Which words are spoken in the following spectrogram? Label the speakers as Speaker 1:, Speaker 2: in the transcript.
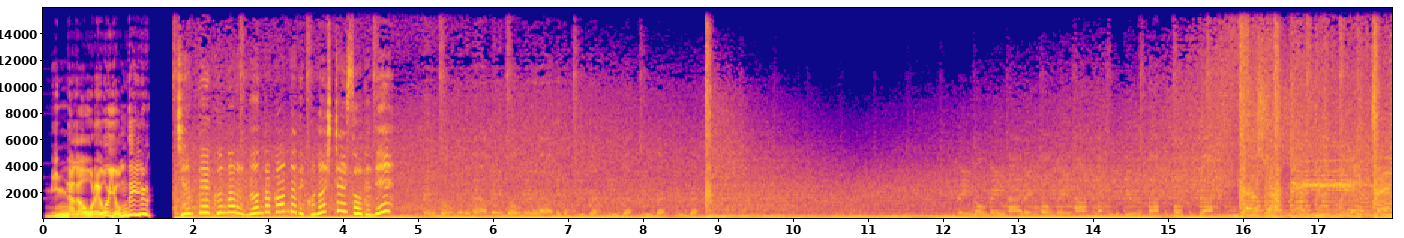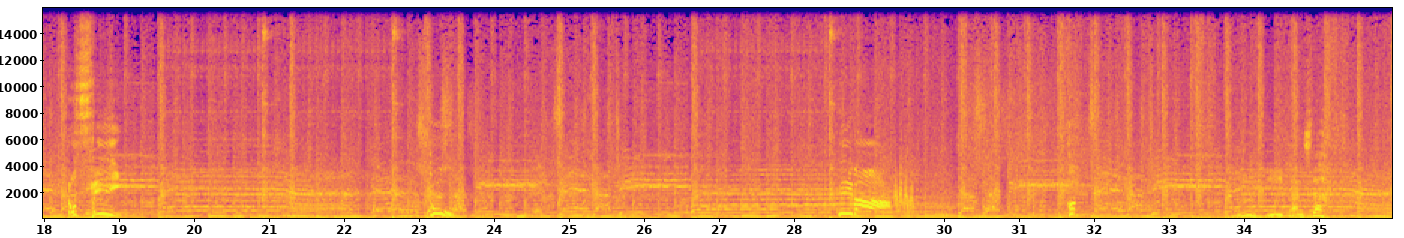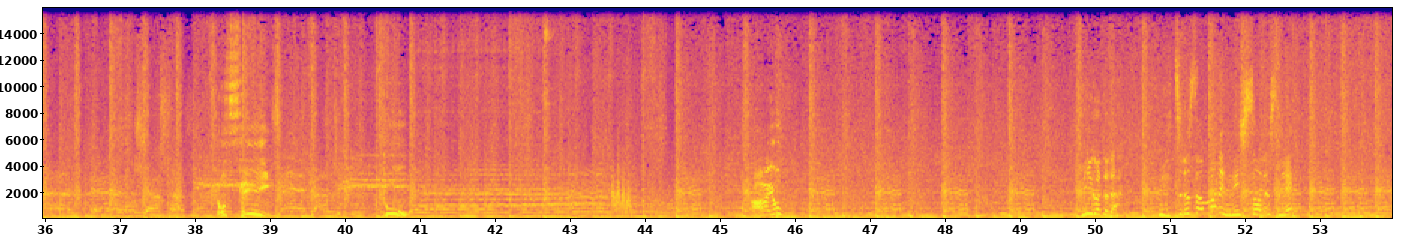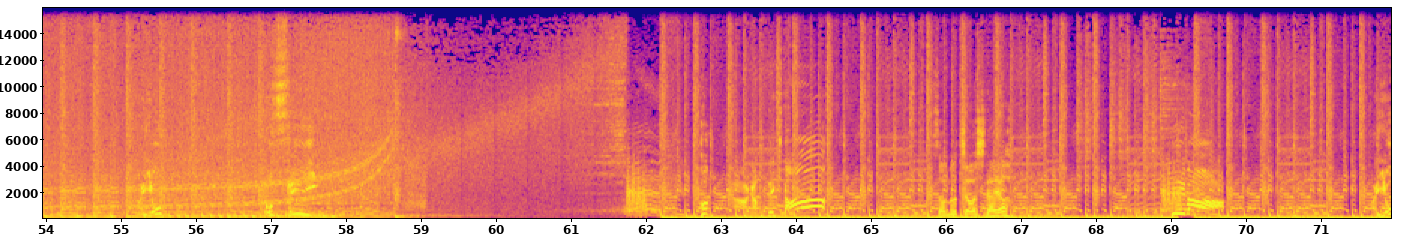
Speaker 1: みんなが俺を呼んでいる。
Speaker 2: 淳平くんならなんだかんだでこなしちゃいそうだね。
Speaker 1: どっせいとフィーバー
Speaker 3: いい感じだ。
Speaker 1: どっせいとあらよ
Speaker 4: 見事だ。みつるさんまで嬉しそうですね。
Speaker 1: はいよ。どっせいはっ上がってきた
Speaker 3: その調子だよ。
Speaker 1: フィーバー！はいよ。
